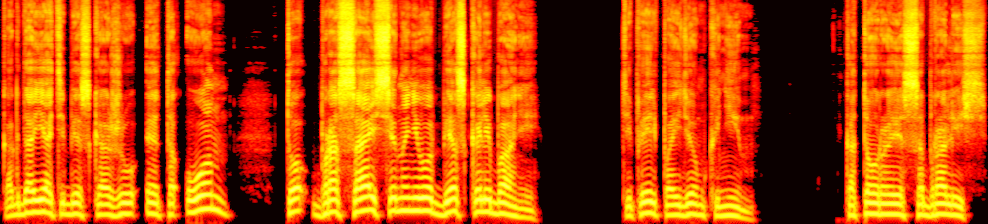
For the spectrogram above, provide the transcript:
Когда я тебе скажу «это он», то бросайся на него без колебаний. Теперь пойдем к ним, которые собрались.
